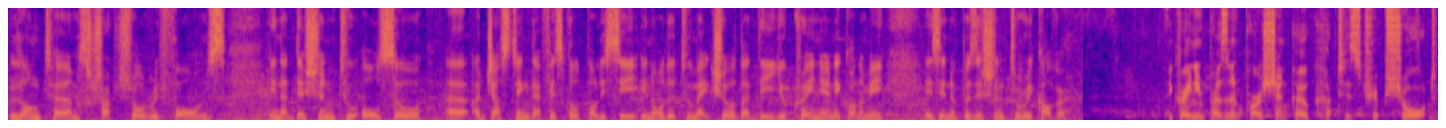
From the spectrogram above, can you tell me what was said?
long term structural reforms, in addition to also uh, adjusting their fiscal policy in order to make sure that the Ukrainian economy is in a position to recover. Ukrainian President Poroshenko cut his trip short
